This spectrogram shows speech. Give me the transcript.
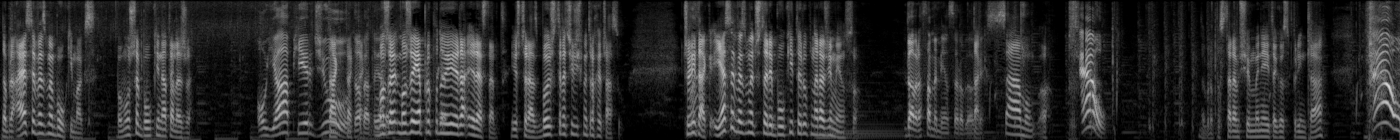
Dobra, a ja sobie wezmę bułki, Max. Bo muszę bułki na talerze. O ja pierdziu! Tak, tak, Dobra, tak. to ja Może, może ja proponuję restart. Jeszcze raz, bo już straciliśmy trochę czasu. Czyli tak, ja sobie wezmę cztery bułki, ty rób na razie mięso. Dobra, same mięso robię. Tak, samo. O. Au! Dobra, postaram się mniej tego sprinta Au!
